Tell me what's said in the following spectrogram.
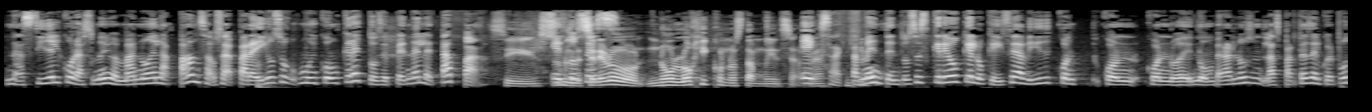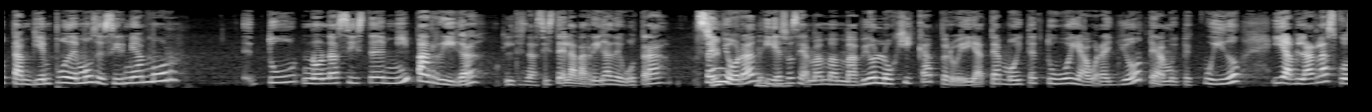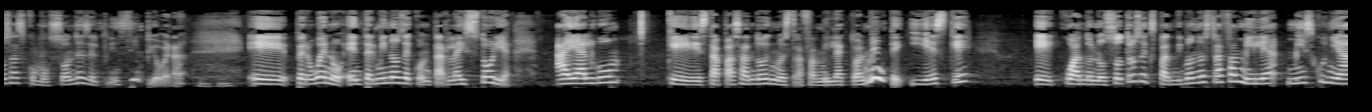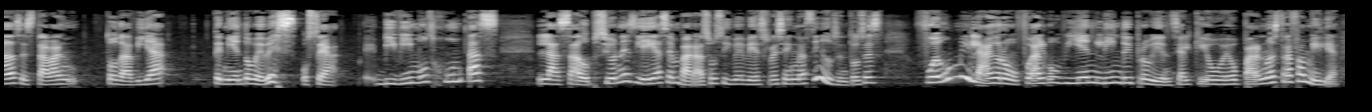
nací del corazón de mi mamá, no de la panza. O sea, para ellos son muy concretos, depende de la etapa. Sí, Entonces- el cerebro no lógico no está muy desarrollado. Exactamente. Entonces creo que lo que dice David con, con, con lo de nombrar los- las partes del cuerpo, también podemos decir, mi amor, tú no naciste de mi barriga, naciste de la barriga de otra Sí. señora y eso se llama mamá biológica, pero ella te amó y te tuvo y ahora yo te amo y te cuido y hablar las cosas como son desde el principio, ¿verdad? Eh, pero bueno, en términos de contar la historia, hay algo que está pasando en nuestra familia actualmente y es que eh, cuando nosotros expandimos nuestra familia, mis cuñadas estaban todavía teniendo bebés, o sea, vivimos juntas las adopciones y ellas embarazos y bebés recién nacidos. Entonces, fue un milagro, fue algo bien lindo y providencial que yo veo para nuestra familia.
